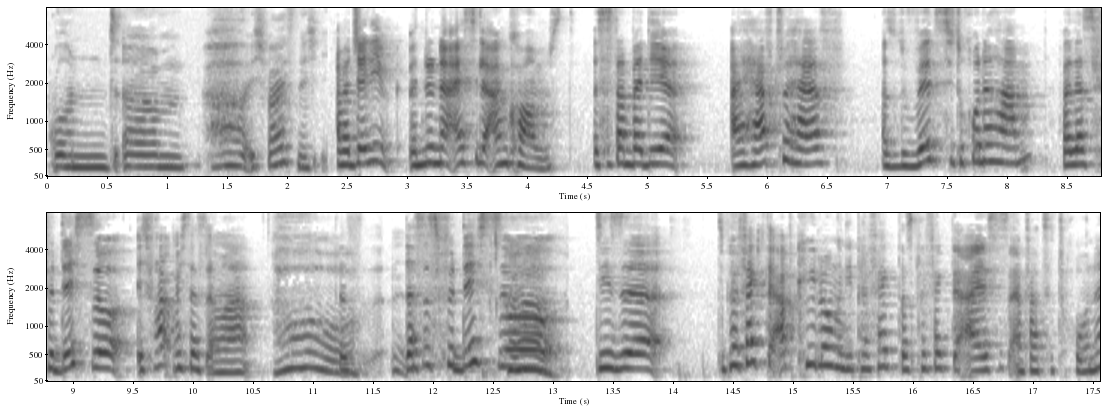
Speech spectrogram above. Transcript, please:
Und ähm, ah, ich weiß nicht. Aber Jenny, wenn du in der Eisdiele ankommst, ist es dann bei dir I have to have, also du willst Zitrone haben? Weil das für dich so, ich frage mich das immer. Oh. Das, das ist für dich so. Diese, die perfekte Abkühlung und die perfekt, das perfekte Eis ist einfach Zitrone?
